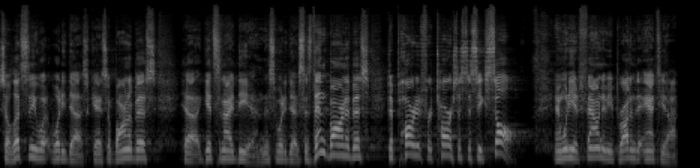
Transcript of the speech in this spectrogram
So let's see what, what he does. Okay, so Barnabas uh, gets an idea, and this is what he does. It says, Then Barnabas departed for Tarsus to seek Saul. And when he had found him, he brought him to Antioch.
